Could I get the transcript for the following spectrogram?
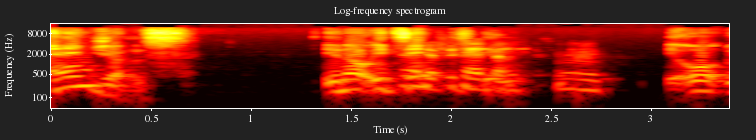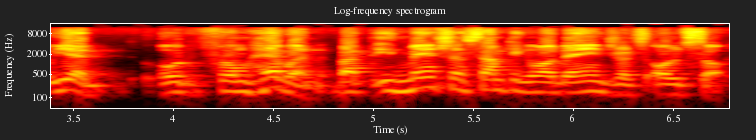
angels. You know, it's Bread interesting. heaven. Mm. Or, yeah, or from heaven, but it mentions something about the angels also.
